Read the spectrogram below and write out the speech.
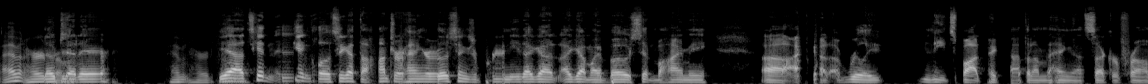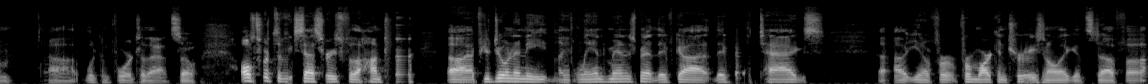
I haven't heard. No from dead air. Haven't heard. From Yeah, it's getting it's getting close. I got the hunter hanger. Those things are pretty neat. I got I got my bow sitting behind me. Uh, I've got a really neat spot picked out that I'm gonna hang that sucker from. Uh, looking forward to that. So, all sorts of accessories for the hunter. Uh, if you're doing any like land management, they've got they've got the tags, uh, you know, for for marking trees and all that good stuff uh,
